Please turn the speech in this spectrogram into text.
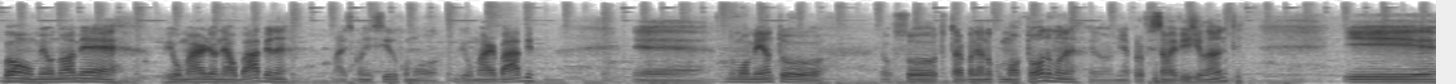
Bom, meu nome é Vilmar Leonel Bábio, né? Mais conhecido como Vilmar Bábio. É, no momento eu sou tô trabalhando como autônomo, né? Eu, minha profissão é vigilante. E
